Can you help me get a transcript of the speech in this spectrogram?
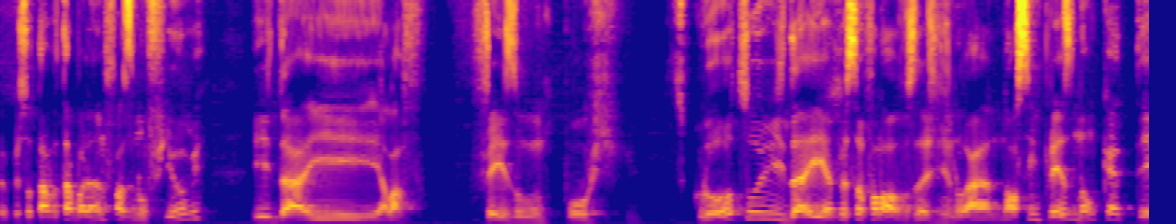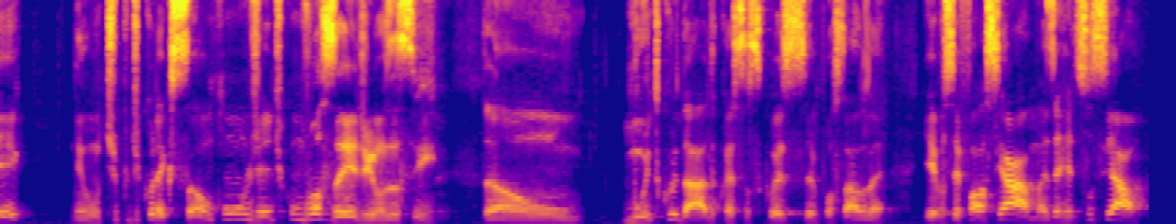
A pessoa tava trabalhando, fazendo um filme e daí ela fez um post escroto e daí a pessoa falou, oh, a, gente não, a nossa empresa não quer ter nenhum tipo de conexão com gente como você, digamos assim. Então, muito cuidado com essas coisas que são postadas, né? E aí você fala assim, ah, mas é rede social.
